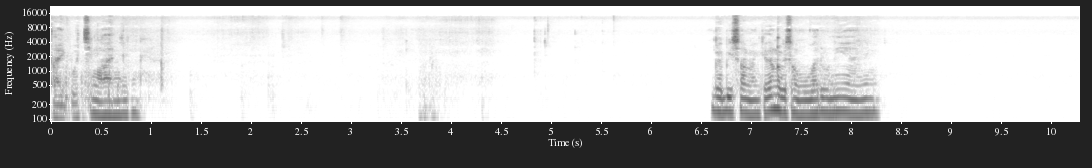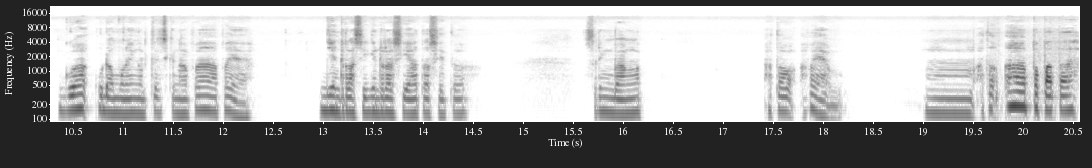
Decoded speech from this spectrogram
tai kucing lah anjing. Nggak bisa man kita nggak bisa mengubah dunia anjing. Gue udah mulai ngerti kenapa apa ya generasi-generasi atas itu sering banget atau apa ya hmm, atau ah, pepatah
